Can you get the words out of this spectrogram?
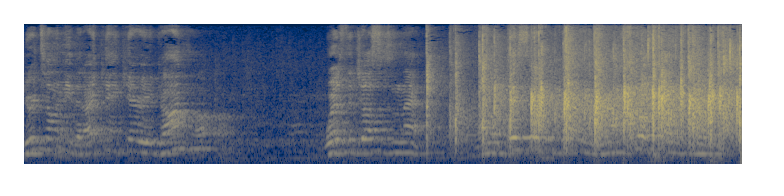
you're telling me that I can't carry a gun? Where's the justice in that? I'm a disabled veteran, and I'm still fighting for it.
